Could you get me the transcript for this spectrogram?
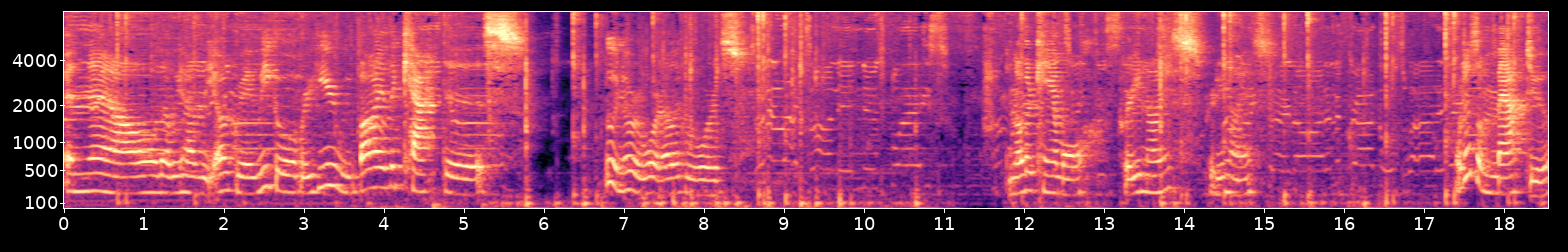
And now that we have the upgrade, we go over here, we buy the cactus. Ooh, new reward. I like rewards. Another camel. Pretty nice. Pretty nice. What does a map do?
